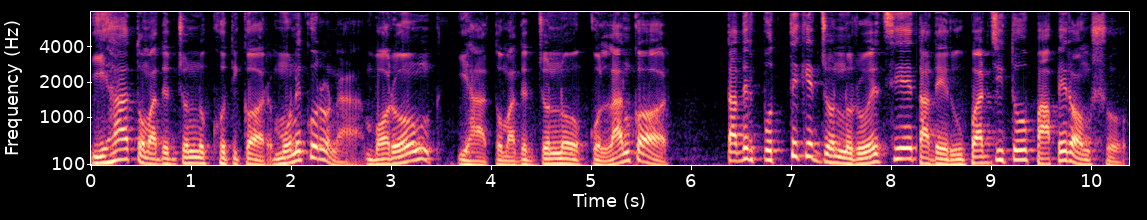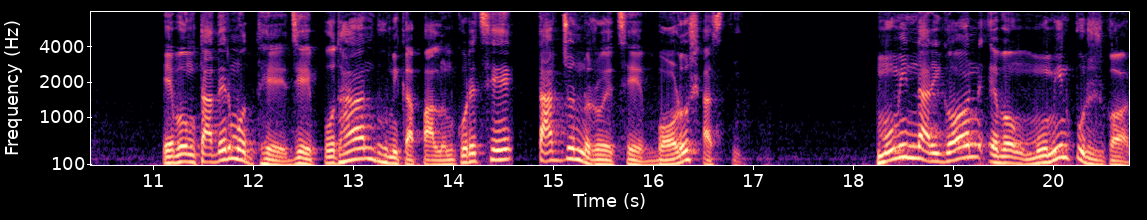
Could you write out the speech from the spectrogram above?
ইহা তোমাদের জন্য ক্ষতিকর মনে করো না, বরং ইহা তোমাদের জন্য কল্যাণকর। তাদের প্রত্যেকের জন্য রয়েছে তাদের উপার্জিত পাপের অংশ এবং তাদের মধ্যে যে প্রধান ভূমিকা পালন করেছে, তার জন্য রয়েছে বড় শাস্তি। মুমিন নারীগণ এবং মুমিন পুরুষগণ,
